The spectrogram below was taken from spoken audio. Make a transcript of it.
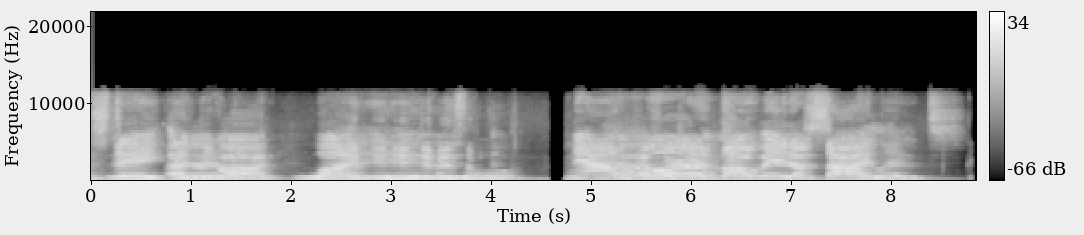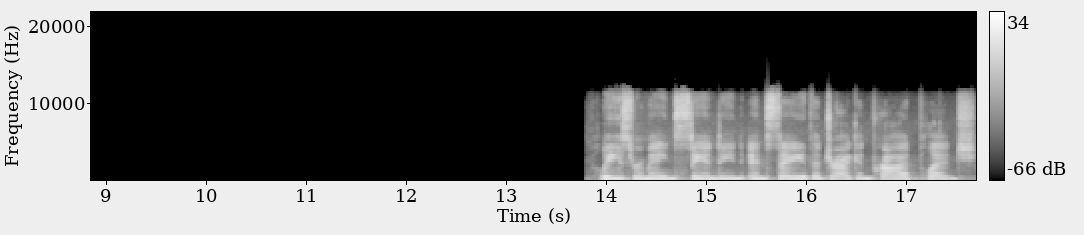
State under God, one and indivisible. Now for a moment of silence. Please remain standing and say the Dragon Pride Pledge.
